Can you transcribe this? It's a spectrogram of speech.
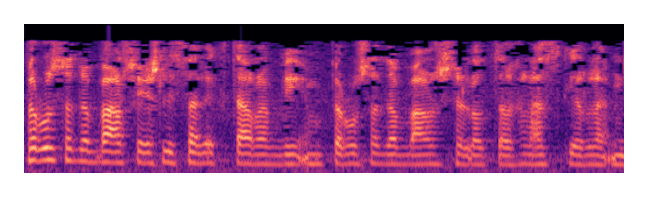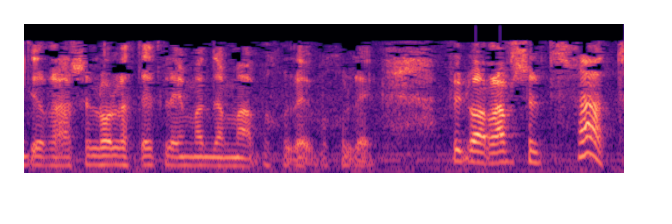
פירוש הדבר שיש לסלק את הערבים, פירוש הדבר שלא צריך להשכיר להם דירה, שלא לתת להם אדמה וכולי וכולי. אפילו הרב של צפת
